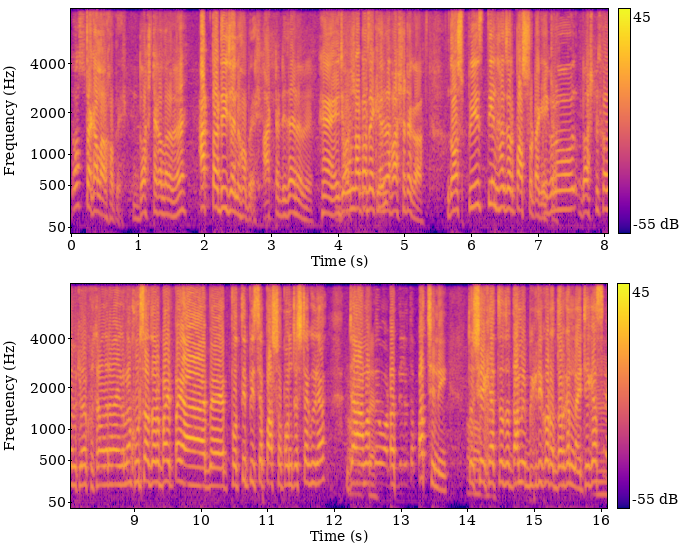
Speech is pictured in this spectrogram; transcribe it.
দশটা কালার হবে। দশটা কালার হ্যাঁ? আটটা ডিজাইন হবে। আটটা ডিজাইন হবে? হ্যাঁ, এই যে ওড়নাটা দেখেন। পাঁচশো টাকা? দশ পিস তিন হাজার পাঁচশো টাকা এগুলো দশ পিস কত খুচরা বাজারে ভাই এগুলো? খুরসা দর আহ, প্রতি পিসে পাঁচশো পঞ্চাশ টাকা করে যা আমাদের অর্ডার দিলে তো পাচ্ছিনি তো সেই ক্ষেত্রে তো দামে বিক্রি করার দরকার নাই ঠিক আছে?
